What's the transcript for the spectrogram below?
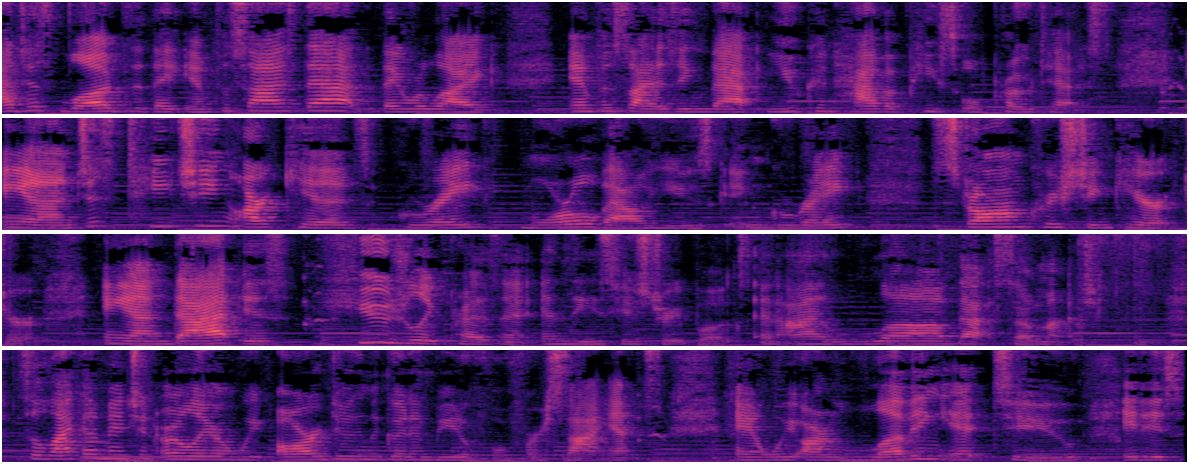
I just loved that they emphasized that. They were like emphasizing that you can have a peaceful protest and just teaching our kids great moral values and great strong Christian character. And that is hugely present in these history books. And I love that so much. So like I mentioned earlier, we are doing the good and beautiful for science and we are loving it too. It is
